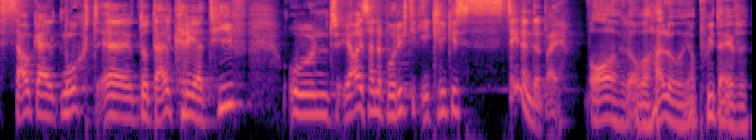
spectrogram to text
saugeil gemacht, äh, total kreativ und ja, es sind ein paar richtig eklige Szenen dabei. Oh, aber hallo, ja, pfui Teufel.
